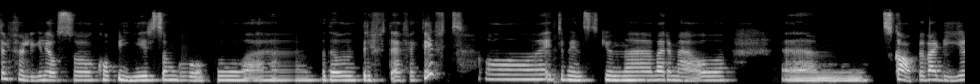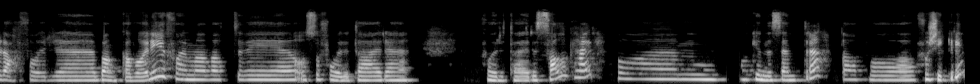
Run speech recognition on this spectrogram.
selvfølgelig også KPI-er som går på, på, det å drifte effektivt. Og ikke minst kunne være med um, skape verdier da, for uh, banka våre, i form av at vi også foretar foretar salg her på, på kundesenteret, da på forsikring.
